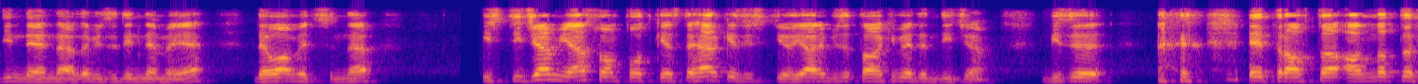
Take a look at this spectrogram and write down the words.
dinleyenler de bizi dinlemeye devam etsinler. İsteyeceğim ya son podcast'te herkes istiyor. Yani bizi takip edin diyeceğim. Bizi etrafta anlatın.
